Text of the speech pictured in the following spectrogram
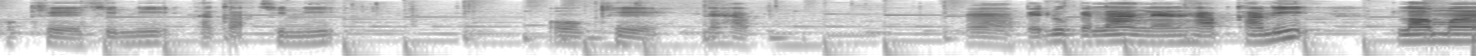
โอเค ชิ้นนี้ แล้วก็ชิ้นนี้ โอเคนะครับ อ่า เป็นรูปเป็นร่างแล้วนะครับ คราวนี้เรามา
